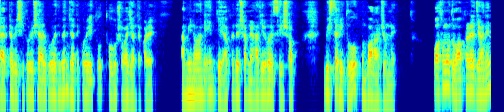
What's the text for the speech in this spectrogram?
লাইভটা বেশি করে শেয়ার করে দিবেন, যাতে করে এই তথ্য সবাই জানতে পারে। আমি নয়ন এনকে, আপনাদের সামনে হাজির হয়েছি সব বিস্তারিত বলার জন্যে। প্রথমত, আপনারা জানেন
